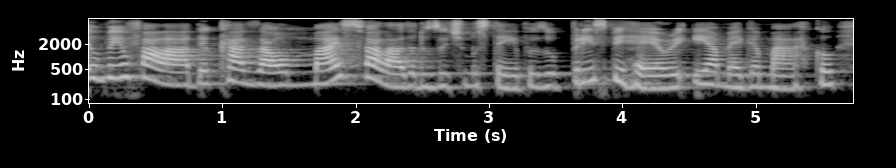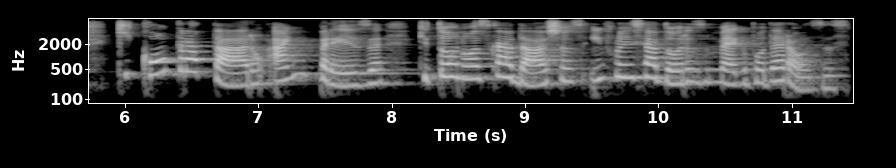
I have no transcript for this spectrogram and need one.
eu venho falar do casal mais falado dos últimos tempos, o príncipe Harry e a Meghan Markle, que contrataram a empresa que tornou as Kardashians influenciadoras mega poderosas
